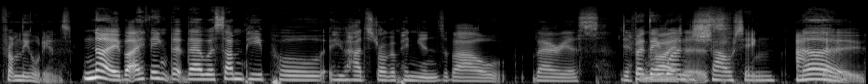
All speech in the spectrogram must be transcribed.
From the audience? No, but I think that there were some people who had strong opinions about various different but they riders. weren't shouting no, them.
